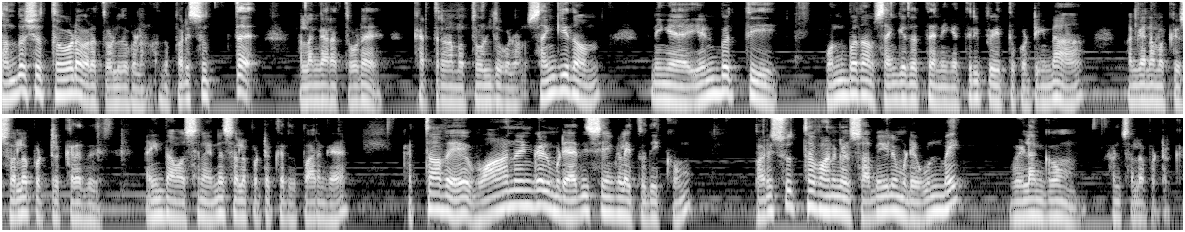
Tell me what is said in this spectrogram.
சந்தோஷத்தோடு அவரை தொழுது கொள்ளணும். அந்த பரிசுத்த அலங்காரத்தோட கர்த்தரை நம்ம தொழுது கொள்ளணும். சங்கீதம் நீங்கள் எண்பத்தி ஒன்பதாம் சங்கீதத்தை நீங்கள் திருப்பி வைத்து கொட்டிங்கன்னா அங்கே நமக்கு சொல்லப்பட்டிருக்கிறது ஐந்தாம் வசனம். என்ன சொல்லப்பட்டிருக்கிறது பாருங்கள் கர்த்தாவே வானங்கள் உடைய அதிசயங்களை துதிக்கும் பரிசுத்த வானங்கள் சபையிலும் உடைய உண்மை விளங்கும் அப்படின்னு சொல்லப்பட்டிருக்கு.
